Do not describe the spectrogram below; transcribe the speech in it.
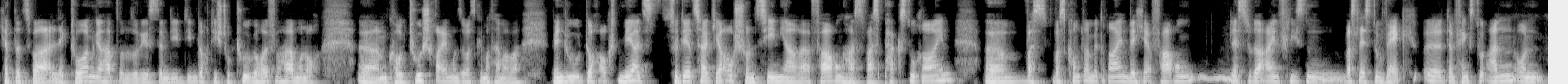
ich habe da zwar Lektoren gehabt oder so, die es dann, die, die doch die Struktur geholfen haben und auch ähm, Korrekturschreiben und sowas gemacht haben. Aber wenn du doch auch mehr als zu der Zeit ja auch schon zehn Jahre Erfahrung hast, was packst du rein? Ähm, was, was kommt damit rein? Welche Erfahrung lässt du da einfließen? Was lässt du weg? Äh, dann fängst du an und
